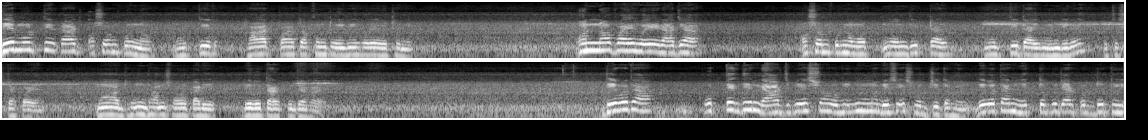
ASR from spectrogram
দেব মূর্তির কাজ অসম্পূর্ণ। মূর্তির হাত পা তখন তৈরি হয়ে ওঠেনি। অন্য উপায়ে হয়ে রাজা অসম্পূর্ণ মন্দিরটাই মূর্তিটাই মন্দিরে প্রতিষ্ঠা করেন। মহা ধুমধাম সহকারে দেবতার পূজা হয়। দেবতা প্রত্যেক দিন রাজবেশ সহ বিভিন্ন বেশে সজ্জিত হন। দেবতার নিত্য পূজার পদ্ধতি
